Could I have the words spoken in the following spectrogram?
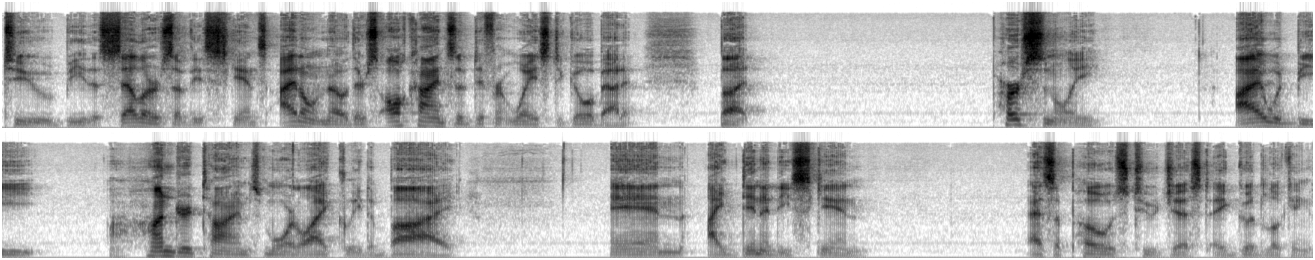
to be the sellers of these skins. I don't know. There's all kinds of different ways to go about it. But personally, I would be a hundred times more likely to buy an identity skin as opposed to just a good-looking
